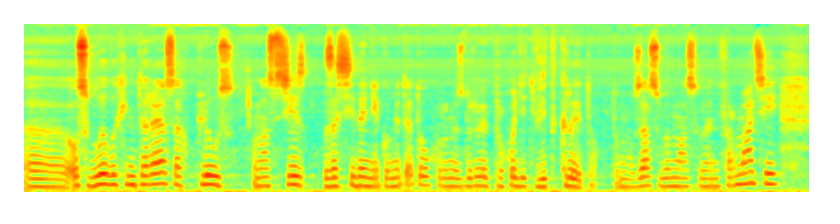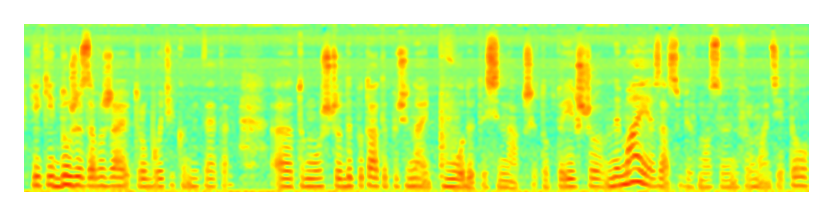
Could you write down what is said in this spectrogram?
е, особливих інтересах. Плюс у нас всі засідання комітету охорони здоров'я проходять відкрито, тому засоби масової інформації, які дуже заважають роботі комітету, тому що депутати починають поводитись інакше. Тобто, якщо немає засобів масової інформації, то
